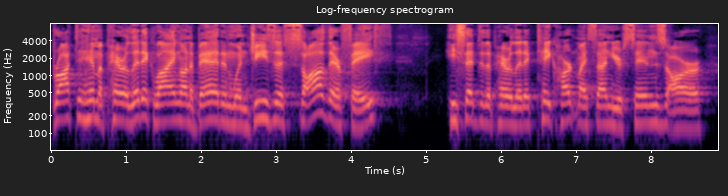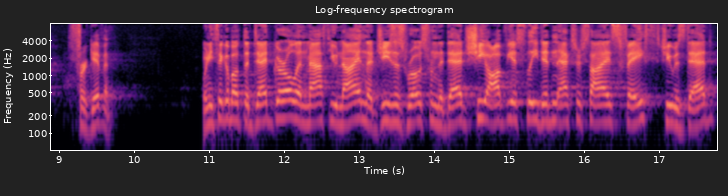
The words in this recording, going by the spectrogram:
brought to him a paralytic lying on a bed, and when Jesus saw their faith, he said to the paralytic, Take heart, my son, your sins are forgiven. When you think about the dead girl in Matthew 9 that Jesus rose from the dead, she obviously didn't exercise faith. She was dead.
